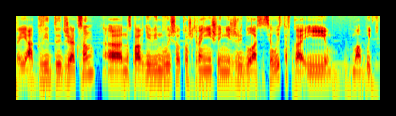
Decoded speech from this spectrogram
каяк від Джексон. Е, насправді він вийшов трошки раніше, ніж відбулася ця виставка, і, мабуть,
